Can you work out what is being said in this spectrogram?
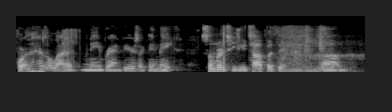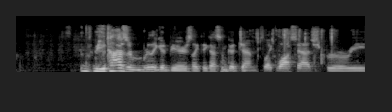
Portland has a lot of name brand beers, like they make similar to Utah, but the um, Utah has some really good beers. Like they got some good gems, like Wasatch Brewery,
